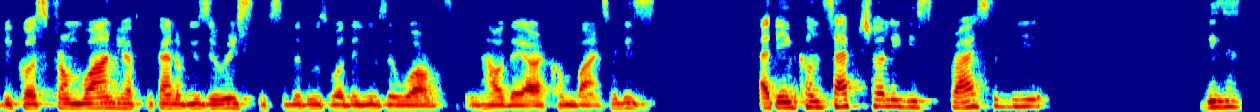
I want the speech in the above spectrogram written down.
because from one you have to kind of use heuristics to deduce what the user wants and how they are combined. So this, I think conceptually, this tries to be, this is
